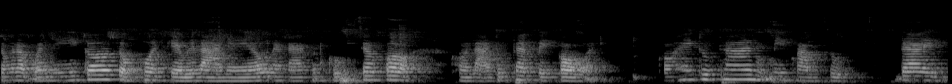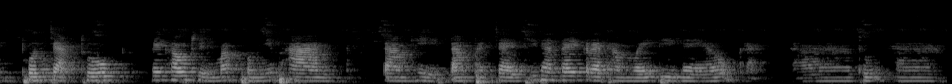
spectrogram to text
สำหรับวันนี้ก็สมควรแก่เวลาแล้วนะคะ คุณครูเจ้าก็ ขอลาทุกท่านไปก่อน ขอให้ทุกท่านมีความสุข ได้พ้นจากทุกข์ ได้เข้าถึงมรรคผลนิพพาน ตามเหตุตามปัจจัยที่ท่านได้กระทำไว้ดีแล้วค่ะสาธุค่ะ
